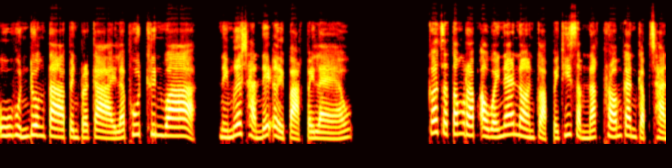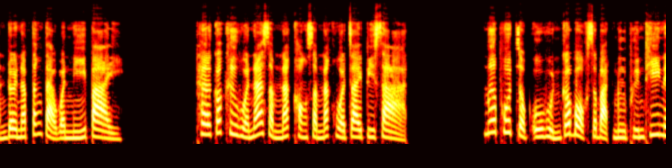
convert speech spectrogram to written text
อูหุนดวงตาเป็นประกายและพูดขึ้นว่า ในเมื่อฉันได้เอ่ยปากไปแล้วก็จะต้องรับเอาไว้แน่นอนกลับไปที่สำนักพร้อมกันกับฉันโดยนับตั้งแต่วันนี้ไป เธอก็คือหัวหน้าสำนักของสำนักหัวใจปีศาจ เมื่อพูดจบอูหุนก็โบกสะบัดมือพื้นที่ใน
